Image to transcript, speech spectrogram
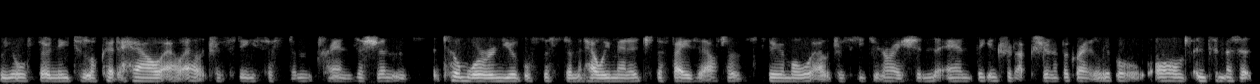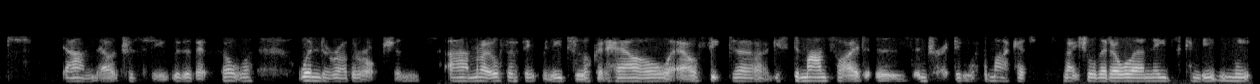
We also need to look at how our electricity system transitions to a more renewable system and how we manage the phase out of thermal electricity generation and the introduction of a greater level of intermittent electricity, whether that's solar, wind, or other options. Um, and I also think we need to look at how our sector, I guess, demand side is interacting with the market to make sure that all our needs can be met.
